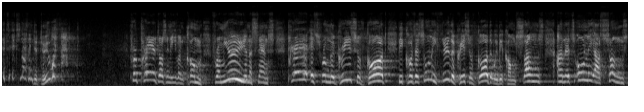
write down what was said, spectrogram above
It's, it's nothing to do with that. For prayer doesn't even come from you, in a sense. Prayer is from the grace of God because it's only through the grace of God that we become sons, and it's only as sons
